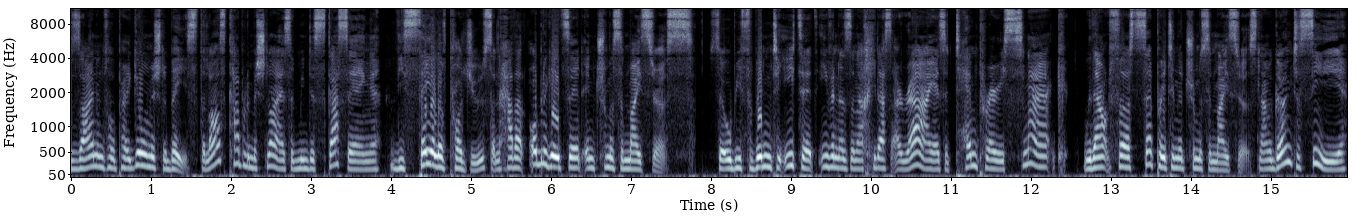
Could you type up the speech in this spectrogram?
Zayin until. The last couple of Mishnahs have been discussing the sale of produce and how that obligates it in Trumas and Maestros. So it will be forbidden to eat it even as an Achilas Arai, as a temporary snack, without first separating the Trumas and Maestros. Now we're going to see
